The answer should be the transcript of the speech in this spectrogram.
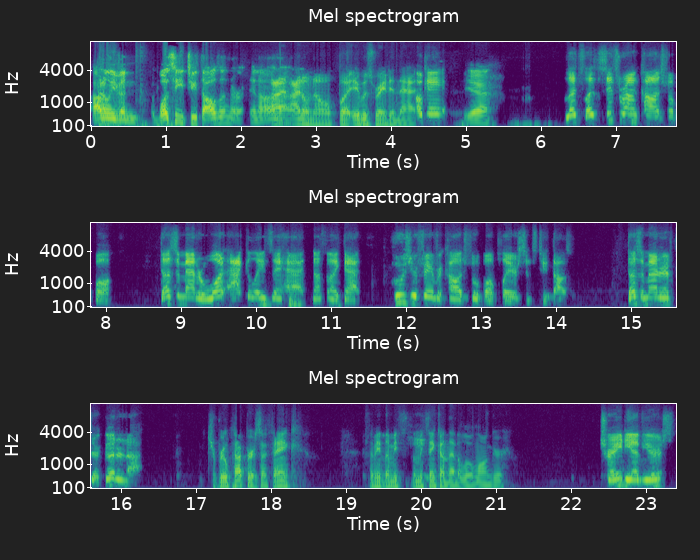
I don't even. Was he 2000 or and on? I, I don't know, but it was right in that. Okay, Yeah, let's let's since we're on college football, doesn't matter what accolades they had, nothing like that. Who's your favorite college football player since 2000? Doesn't matter if they're good or not. Jabril Peppers, I think. Let me let me let me think on that a little longer. Trey, do you have yours?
